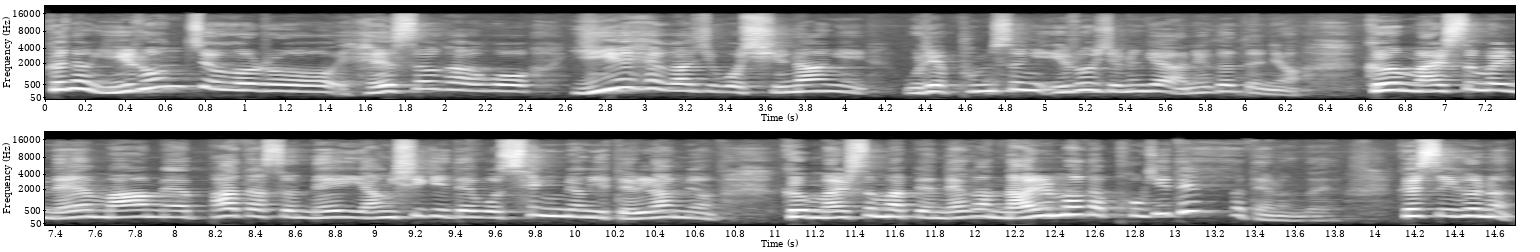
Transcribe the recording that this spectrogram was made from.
그냥 이론적으로 해석하고 이해해가지고 신앙이 우리의 품성이 이루어지는 게 아니거든요. 그 말씀을 내 마음에 받아서 내 양식이 되고 생명이 되려면 그 말씀 앞에 내가 날마다 포기돼야 되는 거예요. 그래서 이거는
